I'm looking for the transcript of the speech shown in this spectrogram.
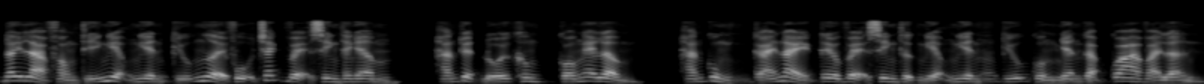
đây là phòng thí nghiệm nghiên cứu người phụ trách vệ sinh thanh âm, hắn tuyệt đối không có nghe lầm, hắn cùng cái này kêu vệ sinh thực nghiệm nghiên cứu cùng nhân gặp qua vài lần,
